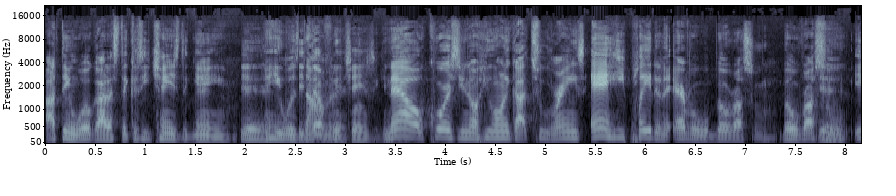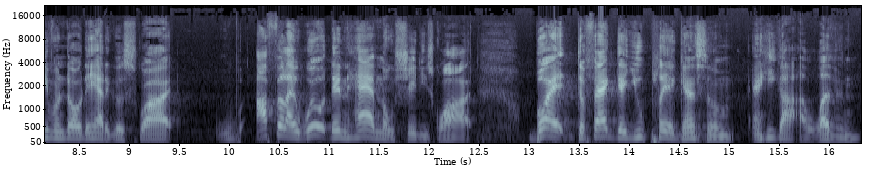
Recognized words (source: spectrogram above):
I think Wilt gotta stick because he changed the game. Yeah, and he was he dominant. definitely changed the game. Now, of course, you know he only got two rings, and he played in the era with Bill Russell. Bill Russell, Yeah. even though they had a good squad, I feel like Wilt didn't have no shitty squad. But the fact that you play against him and he got eleven,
